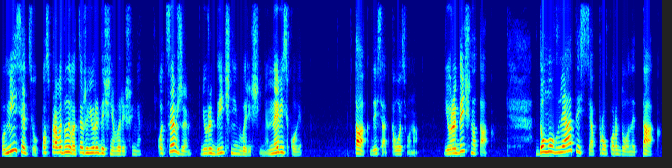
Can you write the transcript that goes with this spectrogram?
По місяцю, по справедливо, це вже юридичні вирішення. Оце вже юридичні вирішення, не військові. Так, десятка, ось вона. Юридично так. Домовлятися про кордони так.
